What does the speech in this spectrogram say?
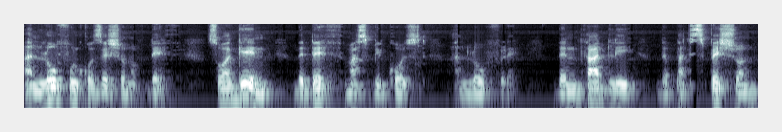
unlawful causation of death. So again, the death must be caused unlawfully. Then thirdly, the participation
